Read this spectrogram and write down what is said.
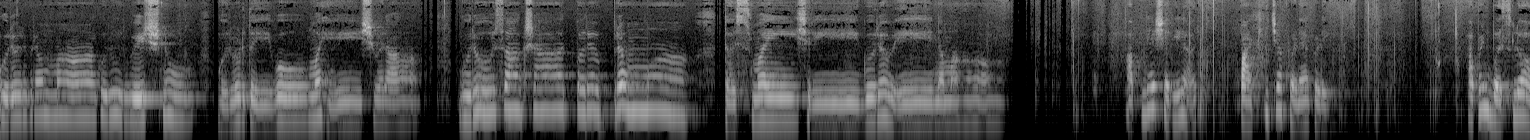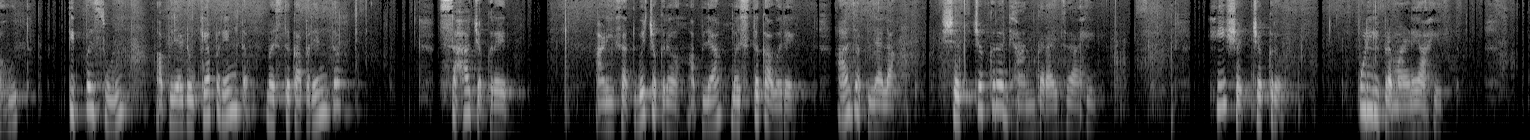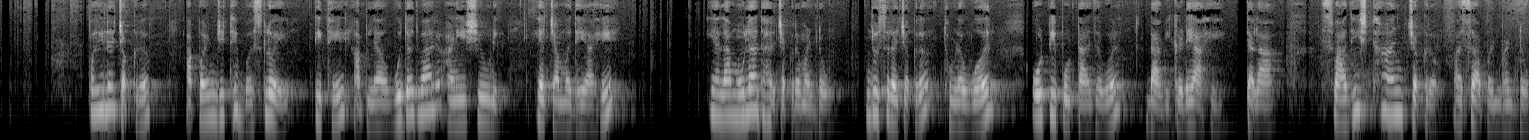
गुरुर्ब्रह्मा गुरुर्विष्णू गुरुर्दैव महेश्वरा. गुरु साक्षात परब्रह्मा तस्मै श्री गुरवे नमः. आपल्या शरीरात पाठीच्या कण्याकडे आपण बसलो आहोत तिथपासून आपल्या डोक्यापर्यंत मस्तकापर्यंत सहा चक्र आहेत. आणि सातवं चक्र आपल्या मस्तकावर आहे. आज आपल्याला षटचक्र ध्यान करायचं आहे. ही षटचक्र पुढील प्रमाणे आहेत. पहिलं चक्र आपण जिथे बसलोय तिथे आपल्या उदद्वार आणि शिवणी याच्यामध्ये आहे. याला मूलाधार चक्र म्हणतो. दुसरं चक्र थोडं वर ओटीपोटाजवळ डावीकडे आहे. त्याला स्वाधिष्ठान चक्र असं आपण म्हणतो.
